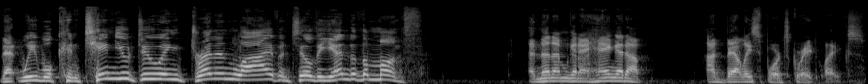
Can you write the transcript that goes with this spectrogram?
that we will continue doing Drennan Live until the end of the month. And then I'm going to hang it up on Bally Sports Great Lakes.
